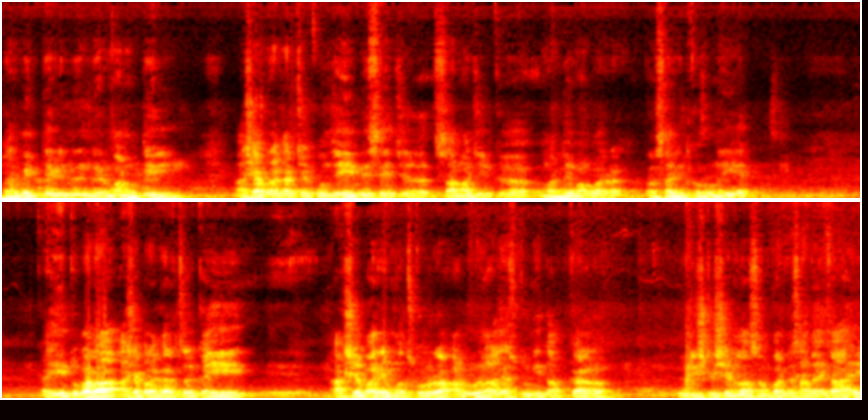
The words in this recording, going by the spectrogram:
धार्मिक तेढ निर्माण होतील अशा प्रकारचे कोणतेही मेसेज सामाजिक माध्यमावर प्रसारित करू नये. काही तुम्हाला अशा प्रकारचं काही आक्षेपारे मजकूर आढळून आल्यास तुम्ही तात्काळ पोलीस स्टेशनला संपर्क साधायचा आहे.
